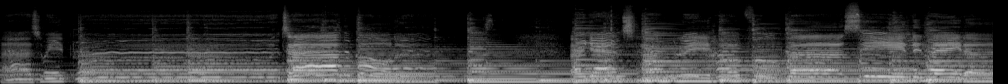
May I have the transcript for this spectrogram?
As we put at the borders against hungry, hopeful, perceived invaders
